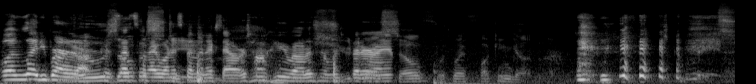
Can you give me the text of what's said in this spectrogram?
Well, I'm glad you brought it up because that's what I want to spend the next hour talking about. Is how much better I am. myself with my fucking gun.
